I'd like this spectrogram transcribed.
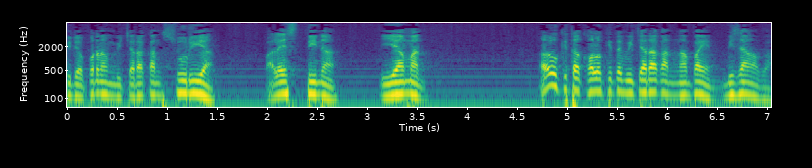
tidak pernah membicarakan Suriah, Palestina, Yaman. Lalu kita kalau kita bicarakan ngapain? Bisa ngapa?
